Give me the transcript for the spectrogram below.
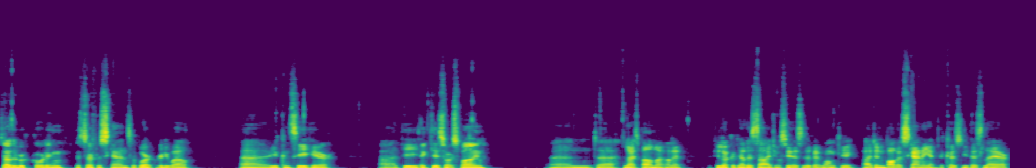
So the recording, the surface scans have worked really well. Uh, you can see here uh, the ichthyosaur spine and uh, a nice belemnite on it. If you look at the other side, you'll see this is a bit wonky. I didn't bother scanning it because this layer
